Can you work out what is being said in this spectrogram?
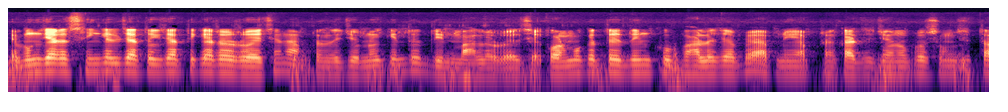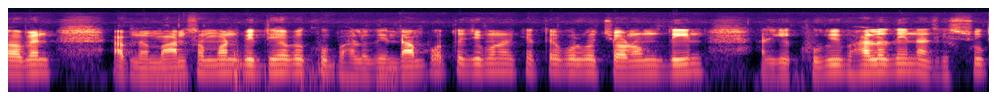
এবং যারা সিঙ্গেল জাতক জাতিকারা রয়েছেন, আপনাদের জন্য কিন্তু দিন ভালো রয়েছে। কর্মক্ষেত্রের দিন খুব ভালো যাবে, আপনি আপনার কাজের জন্য প্রশংসিত হবেন, আপনার মান সম্মান বৃদ্ধি হবে, খুব ভালো দিন। দাম্পত্য জীবনের ক্ষেত্রে বলব, চরম দিন, আজকে খুবই ভালো দিন, আজকে সুখ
